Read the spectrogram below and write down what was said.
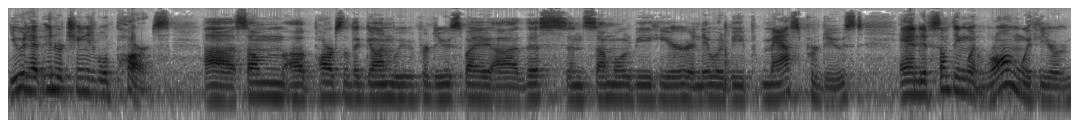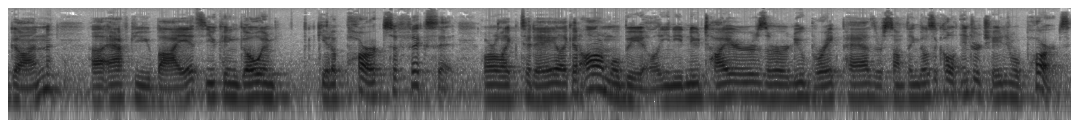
you would have interchangeable parts. Uh, some uh, parts of the gun would be produced by uh, this, and some would be here, and it would be mass produced. And if something went wrong with your gun uh, after you buy it, you can go and get a part to fix it. Or like today, like an automobile, you need new tires or new brake pads or something. Those are called interchangeable parts.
